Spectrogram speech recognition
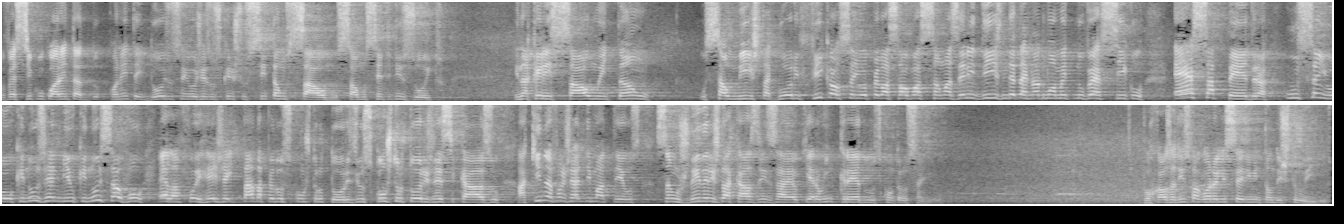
No versículo 40, 42, o Senhor Jesus Cristo cita um salmo, Salmo 118. E naquele salmo, então, o salmista glorifica ao Senhor pela salvação, mas ele diz em determinado momento no versículo: essa pedra, o Senhor que nos remiu, que nos salvou, ela foi rejeitada pelos construtores. E os construtores, nesse caso, aqui no Evangelho de Mateus, são os líderes da casa de Israel que eram incrédulos contra o Senhor. Por causa disso, agora eles seriam então destruídos.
